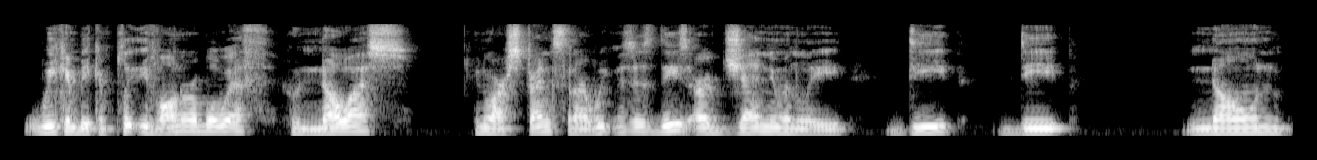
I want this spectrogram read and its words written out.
we can be completely vulnerable with, who know us, who know our strengths and our weaknesses. These are genuinely deep, deep, known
